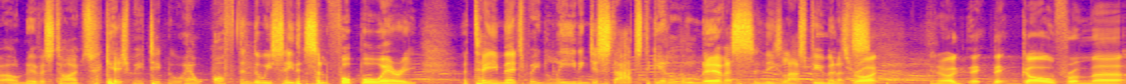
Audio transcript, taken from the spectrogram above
Well, nervous times for Cashmere Technical. How often do we see this in football, Harry? A team that's been leading just starts to get a little nervous in these last few minutes. That's right. You know, that, that goal from uh,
